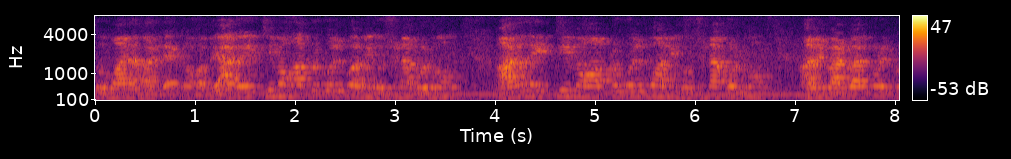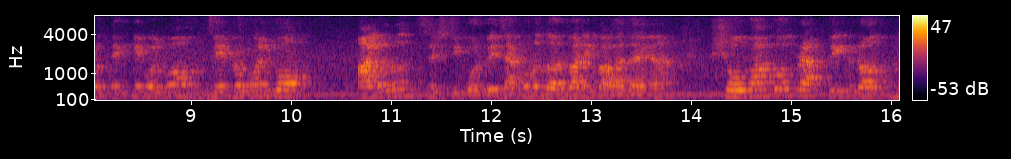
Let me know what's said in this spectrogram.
তোমার আমার দেখা হবে। আরও একটি মহাপ্রকল্প আমি ঘোষণা করব। আরও একটি মহাপ্রকল্প আমি ঘোষণা করব। আমি বারবার করে প্রত্যেককে বলব, যে প্রকল্প আলোড়ন সৃষ্টি করবে, যা কোনো দরবারে পাওয়া যায় না। সৌভাগ্য প্রাপ্তির রত্ন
